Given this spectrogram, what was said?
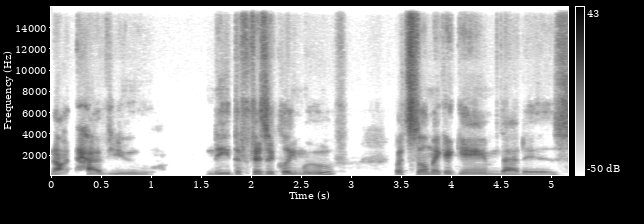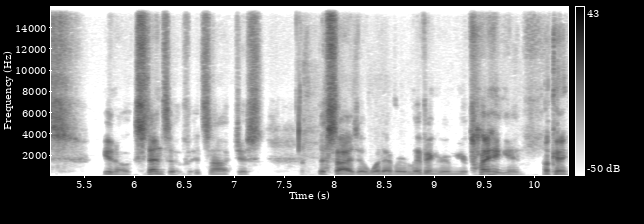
not have you need to physically move but still make a game that is you know extensive it's not just the size of whatever living room you're playing in Okay.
